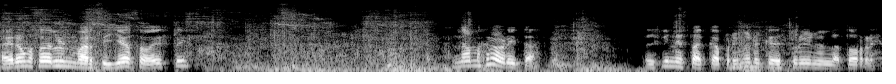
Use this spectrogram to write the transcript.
A ver, vamos a darle un martillazo a este. No, mejor ahorita. El fin está acá, primero hay que destruirle la torre.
